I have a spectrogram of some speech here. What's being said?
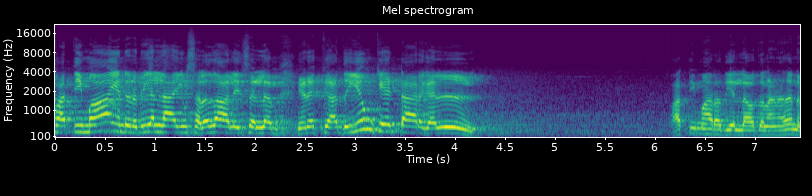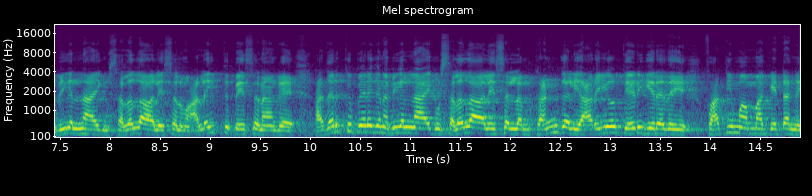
ஃபாத்திமா என்ற நபிகள் நாயகம் சலதா அலி செல்லம் எனக்கு அதையும் கேட்டார்கள். ஃபாத்திமா ரதி அல்லாஹ் நபிகள் நாயகம் சல்லல்லா அலிசல்லம் அழைத்து பேசினாங்க. அதற்கு பிறகு நபிகள் நாயகம் சல்லல்லா அலிசல்லம் கண்கள் யாரையோ தேடுகிறது. ஃபாத்திமா அம்மா கேட்டாங்க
